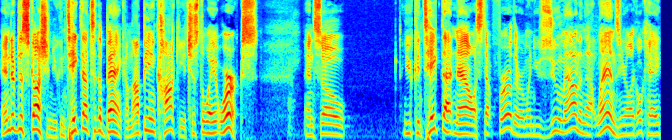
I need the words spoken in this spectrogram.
End of discussion. You can take that to the bank. I'm not being cocky, it's just the way it works. And so you can take that now a step further. When you zoom out in that lens and you're like, okay,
